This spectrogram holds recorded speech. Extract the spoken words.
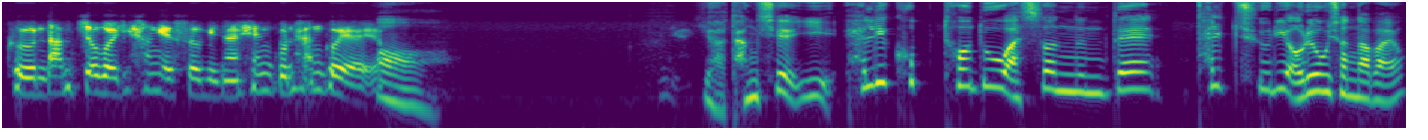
그 남쪽을 향해서 그냥 행군한 거예요. 어. 야, 당시에 이 헬리콥터도 왔었는데 탈출이 어려우셨나 봐요?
